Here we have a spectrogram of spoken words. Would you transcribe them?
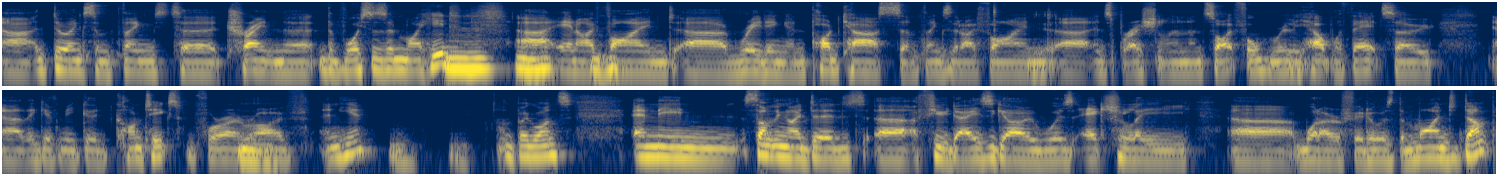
Uh, doing some things to train the the voices in my head, Mm-hmm. Uh, and I find uh, reading and podcasts and things that I find uh, inspirational and insightful really help with that. So uh, they give me good context before I Mm. arrive in here. The big ones, and then something I did uh, a few days ago was actually uh, what I refer to as the mind dump.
